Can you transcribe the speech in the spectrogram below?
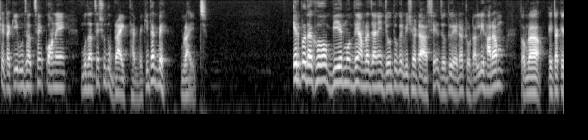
সেটা কি বুঝাচ্ছে? কনে বোঝাচ্ছে, শুধু ব্রাইড থাকবে। কি থাকবে? ব্রাইড এরপর দেখো, বিয়ের মধ্যে আমরা জানি যৌতুকের বিষয়টা আসে। যদিও এটা টোটালি হারাম, তোমরা এটাকে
